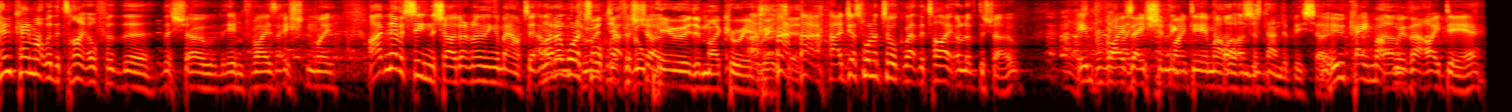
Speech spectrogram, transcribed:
who came up with the title for the, the show, the improvisation? My, I've never seen the show. I don't know anything about it, and I, I don't want to talk about the show. period of my career, Richard. I just want to talk about the title of the show. Yes, improvisation, my dear Mark. Quite understandably so. Who came up um, with that idea?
